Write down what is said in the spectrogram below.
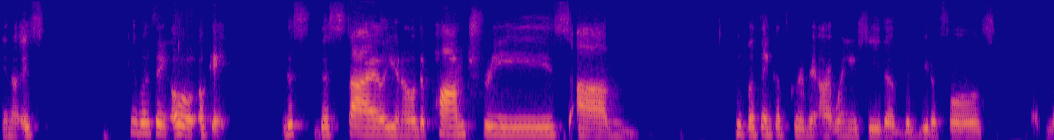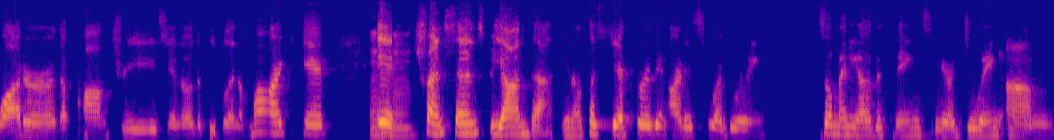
you know, it's people think, oh, okay, this the style, you know, the palm trees. Um, people think of Caribbean art when you see the the beautiful water, the palm trees, you know, the people in the market Mhm. it transcends beyond that, you know, because there are Caribbean artists who are doing so many other things. They're doing um,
